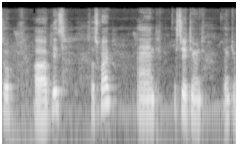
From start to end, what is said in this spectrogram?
so please subscribe and stay tuned thank you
